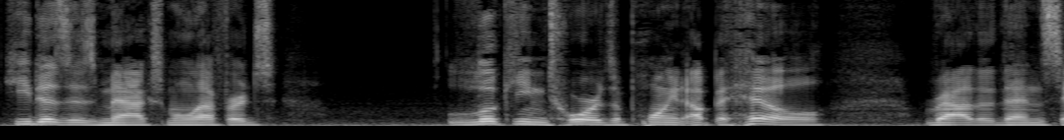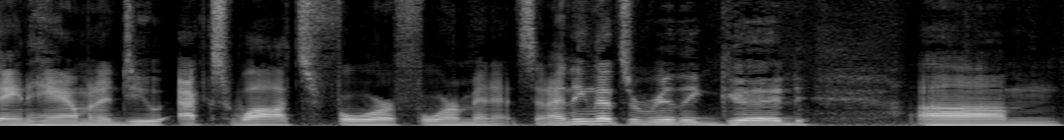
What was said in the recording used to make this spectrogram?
He does his maximal efforts looking towards a point up a hill rather than saying, hey, I'm going to do X watts for four minutes. And I think that's a really good. Um,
